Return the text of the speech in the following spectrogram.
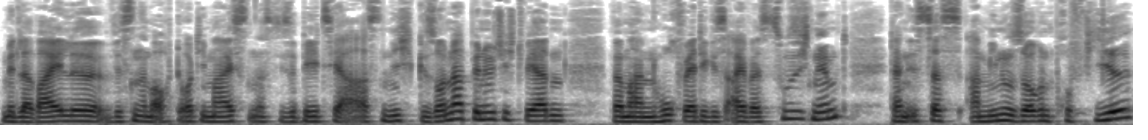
Mittlerweile wissen aber auch dort die meisten, dass diese BCAAs nicht gesondert benötigt werden. Wenn man hochwertiges Eiweiß zu sich nimmt, dann ist das Aminosäurenprofil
